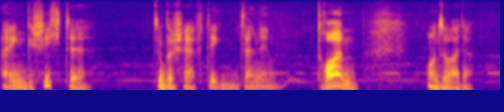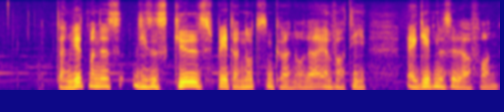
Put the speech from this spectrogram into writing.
eigenen Geschichte zu beschäftigen, mit seinen Träumen und so weiter, dann wird man das, diese Skills später nutzen können oder einfach die Ergebnisse davon,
